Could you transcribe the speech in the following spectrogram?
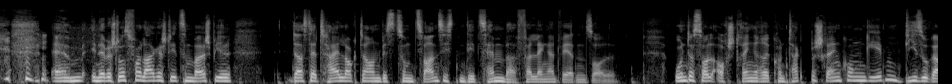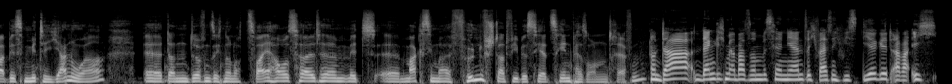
ähm, in der Beschlussvorlage steht zum Beispiel, dass der Teil-Lockdown bis zum 20. Dezember verlängert werden soll. Und es soll auch strengere Kontaktbeschränkungen geben, die sogar bis Mitte Januar. Äh, dann dürfen sich nur noch zwei Haushalte mit äh, maximal fünf statt wie bisher zehn Personen treffen. Und da denke ich mir aber so ein bisschen, Jens, ich weiß nicht, wie es dir geht, aber ich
